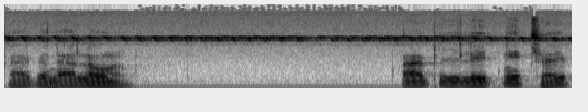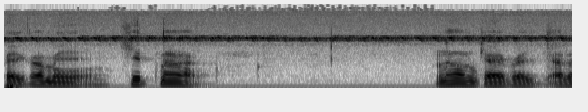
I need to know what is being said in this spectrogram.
กลายเป็นอารมณ์กลายปีลิดนิดเฉยไปก็มีคิดมาก น้อมใจไปอะไร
